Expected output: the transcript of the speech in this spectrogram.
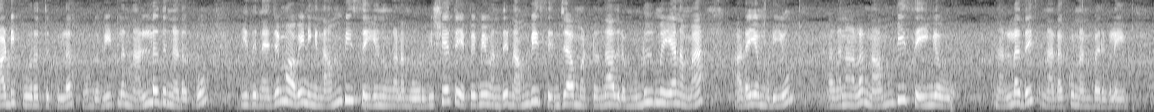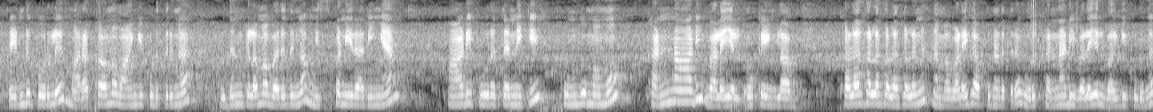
ஆடி பூரத்துக்குள்ளே உங்கள் வீட்டில் நல்லது நடக்கும். இது நிஜமாவே நீங்கள் நம்பி செய்யணுங்க. நம்ம ஒரு விஷயத்தை எப்பயுமே வந்து நம்பி செஞ்சால் மட்டும்தான் அதில் முழுமையாக நம்ம அடைய முடியும். அதனால் நம்பி செய்யுங்க. நல்லது நடக்கும் நண்பர்களே. ரெண்டு பொருள் மறக்காமல் வாங்கி கொடுத்துருங்க. புதன்கிழமை வருதுங்க மிஸ் பண்ணிடாதீங்க ஆடி பூரத்தன்னைக்கு குங்குமமும் கண்ணாடி வளையல் ஓகேங்களா? கலகலகலகலன்னு நம்ம வளைகாப்பு நடத்துகிற ஒரு கண்ணாடி வளையல் வாங்கி கொடுங்க.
